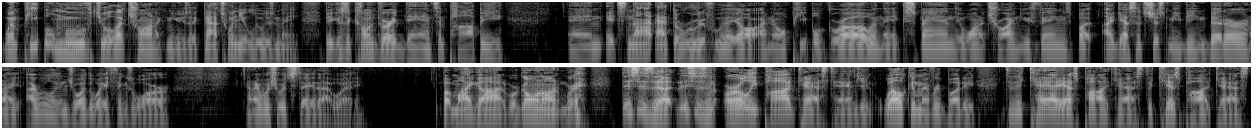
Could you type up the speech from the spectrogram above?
when people move to electronic music, that's when you lose me because it comes very dance and poppy and it's not at the root of who they are. I know people grow and they expand, they want to try new things, but I guess it's just me being bitter and I, I really enjoy the way things were and I wish it would stay that way. But my God, we're going on. We're this is a this is an early podcast tangent. Welcome everybody to the KIS podcast, the Kiss podcast.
